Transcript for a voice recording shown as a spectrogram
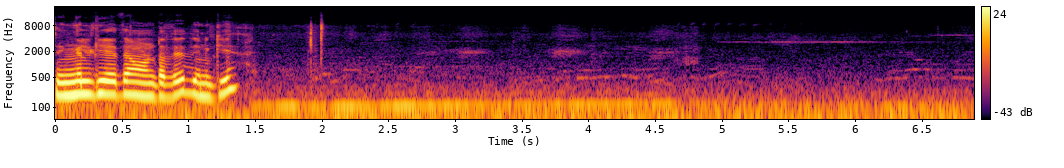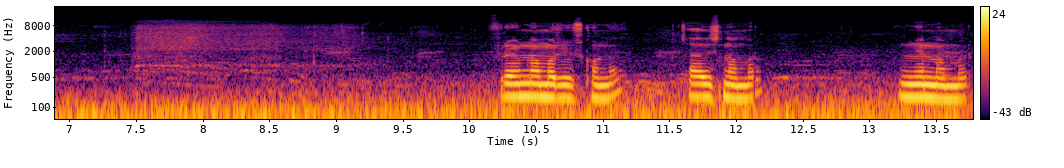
సింగిల్కి అయితే ఉంటుంది దీనికి. ఫ్రేమ్ నెంబర్ చూసుకోండి. Choice number engine number.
